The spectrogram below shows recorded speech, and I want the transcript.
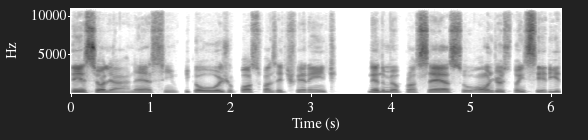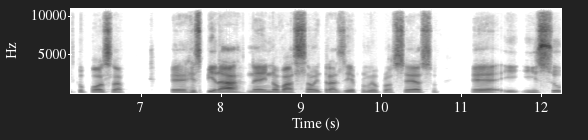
ter esse olhar, né? Assim, o que, que eu hoje eu posso fazer diferente dentro do meu processo, onde eu estou inserido, que eu possa é, respirar né, inovação e trazer para o meu processo. É, e isso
